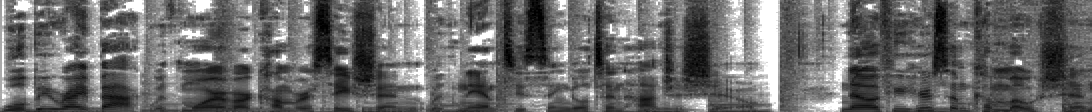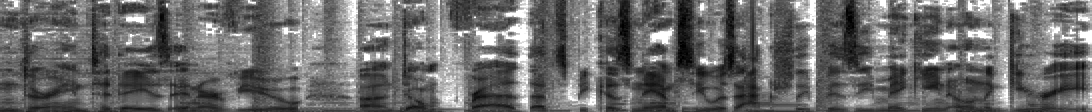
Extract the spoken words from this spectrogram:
We'll be right back with more of our conversation with Nancy Singleton Hachisu. Now, if you hear some commotion during today's interview, uh, don't fret. That's because Nancy was actually busy making onigiri,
